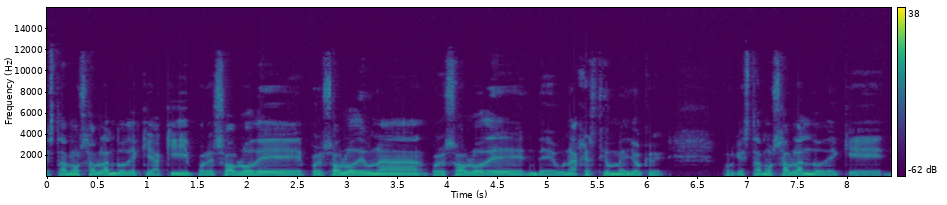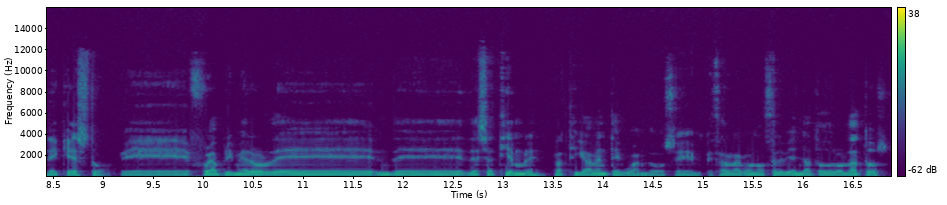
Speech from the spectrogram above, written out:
Estamos hablando de que aquí, por eso hablo de, por eso hablo de una, por eso hablo de, una gestión mediocre, porque estamos hablando de que, de que esto eh, fue a primeros de, de septiembre, prácticamente, cuando se empezaron a conocer bien ya todos los datos,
